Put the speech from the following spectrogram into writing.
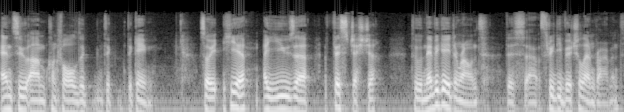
and to um, control the, the, the, game. So here I use a, a, fist gesture to navigate around this uh, 3D virtual environment.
